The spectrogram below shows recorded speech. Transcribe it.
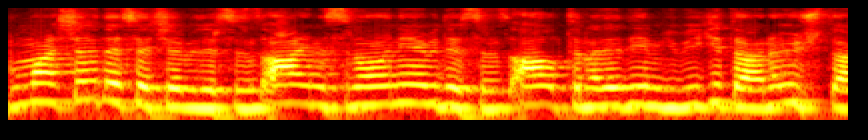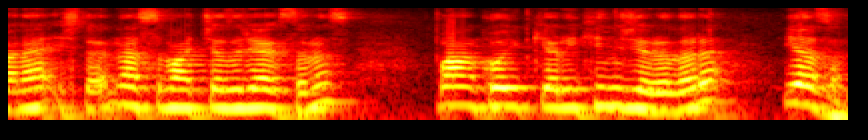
Bu maçları da seçebilirsiniz. Aynısını oynayabilirsiniz. Altına dediğim gibi 2 tane 3 tane işte nasıl maç yazacaksanız banko ilk yarı ikinci yarıları yazın.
